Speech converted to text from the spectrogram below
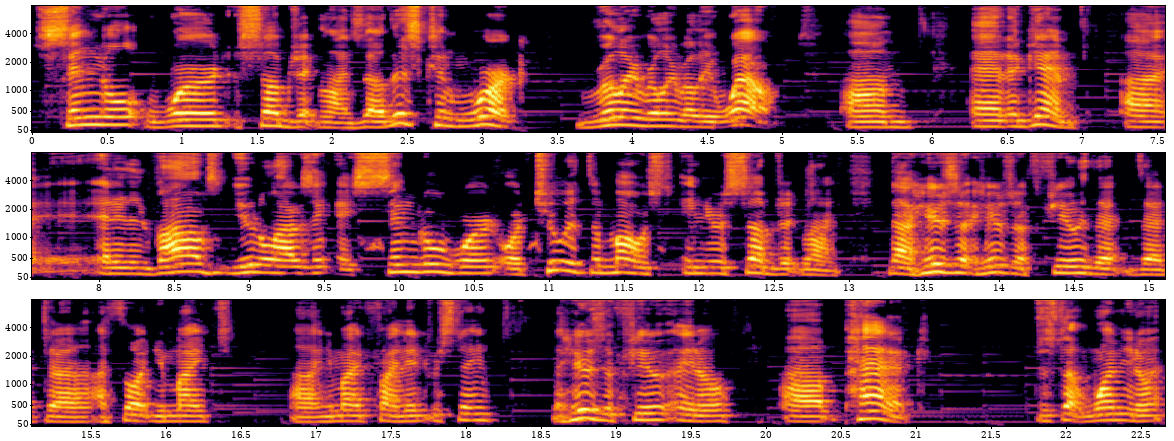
single word subject lines. Now, this can work really, really, really well. Um, and again, uh, and it involves utilizing a single word or two at the most in your subject line. Now, here's a here's a few that that uh, I thought you might uh, you might find interesting. Now, here's a few. You know, uh, panic. Just that one. You know,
